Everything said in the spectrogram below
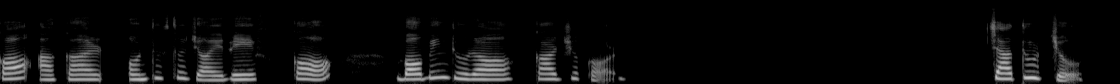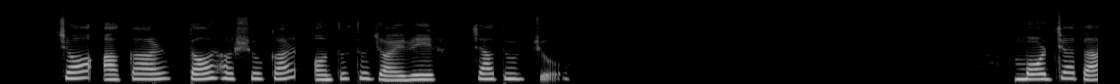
ক আকার অন্তস্থ জয় রেফ ক ববিন্দু র কার্যকর। চাতুর্য, চ আকার তর হস্যকার অন্তস্থ জয় রেফ চাতুর্য। মর্যাদা,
